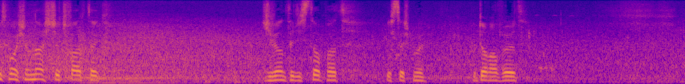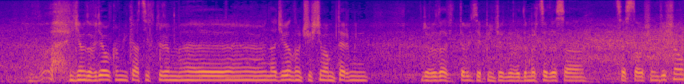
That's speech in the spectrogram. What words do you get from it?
8.18, czwartek, 9 listopad. Jesteśmy w Donauwörth. Idziemy do Wydziału Komunikacji, w którym e, na 9.30 mam termin, żeby dać tablicę 5-dniowe do Mercedesa C180.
